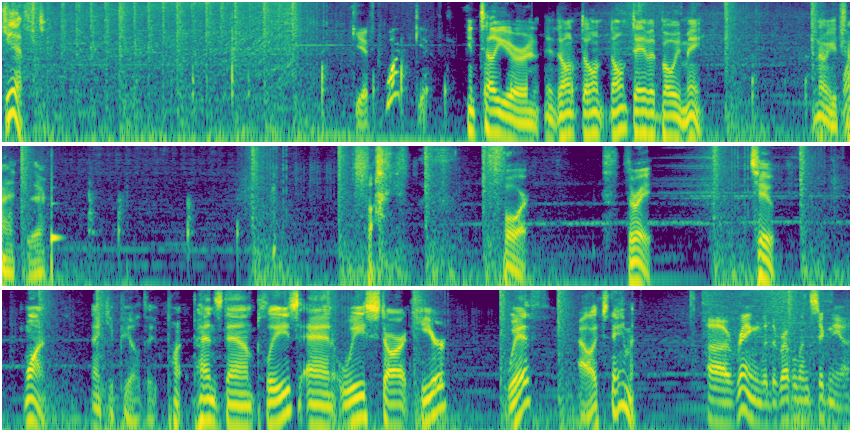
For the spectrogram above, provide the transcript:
gift? Gift? What gift? I can tell you're don't don't don't David Bowie me. I know what you're trying what? to do there. Five, four, three, two, one. Thank you, PLD. P pens down, please. And we start here with Alex Damon. Uh, ring with the Rebel insignia.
